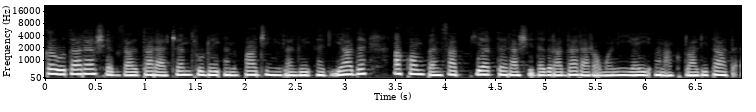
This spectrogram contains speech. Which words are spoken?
căutarea și exaltarea centrului în paginile lui Eliade a compensat pierderea și degradarea României în actualitate.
